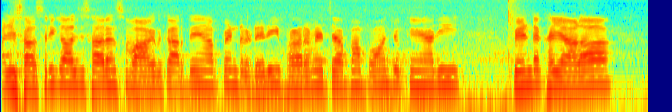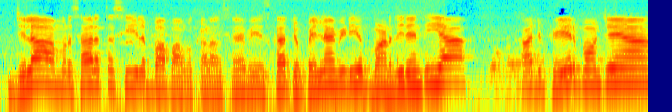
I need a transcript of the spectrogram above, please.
ਹਾਂਜੀ, ਸਤਿ ਸ੍ਰੀ ਅਕਾਲ ਜੀ, ਸਾਰਿਆਂ ਨੂੰ ਸਵਾਗਤ ਕਰਦੇ ਆਂ ਪਿੰਡ ਡੇਰੀ ਫਾਰਮ ਵਿੱਚ। ਆਪਾਂ ਪਹੁੰਚ ਚੁੱਕੇ ਆਂ ਜੀ ਪਿੰਡ ਖਜਾਲਾ ਜ਼ਿਲ੍ਹਾ ਅੰਮ੍ਰਿਤਸਰ ਤਹਿਸੀਲ ਬਾਬਾ ਬਕਾਲਾ ਸਾਹਿਬ। ਇਸ ਘਰ ਚੋਂ ਪਹਿਲਾਂ ਵੀਡੀਓ ਬਣਦੀ ਰਹਿੰਦੀ ਆ। ਅੱਜ ਫੇਰ ਪਹੁੰਚੇ ਆਂ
